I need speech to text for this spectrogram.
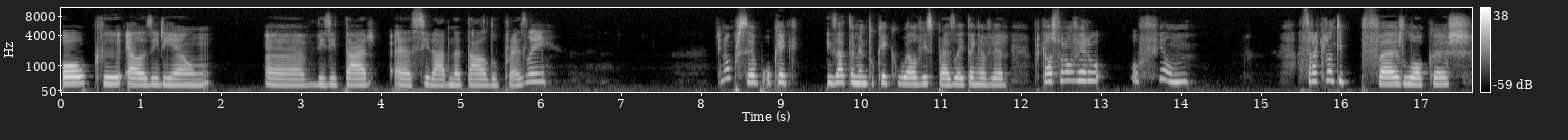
ou que elas iriam uh, visitar a cidade natal do Presley. Eu não percebo o que é que, exatamente o que é que o Elvis Presley tem a ver, porque elas foram ver o, o filme. Será que eram tipo fãs loucas?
